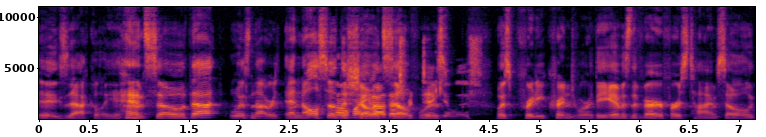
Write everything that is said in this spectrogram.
Exactly. And so that was not re- and also the oh show god, itself was was pretty cringeworthy. It was the very first time, so we'll,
